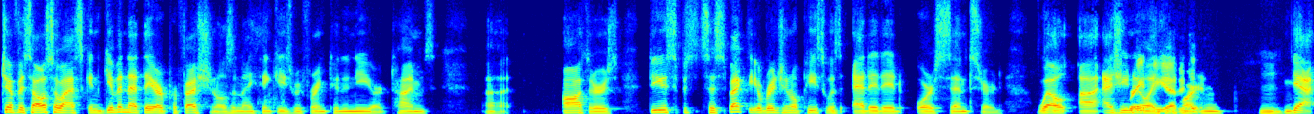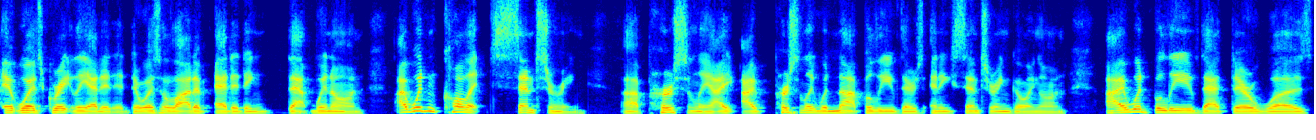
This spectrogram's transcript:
Jeff is also asking, given that they are professionals, and I think he's referring to the New York Times uh, authors, do you sp- suspect the original piece was edited or censored? Well, uh, as you greatly know, I think edited. Martin, hmm. yeah, it was greatly edited. There was a lot of editing that went on. I wouldn't call it censoring. Uh, personally, I, I personally would not believe there's any censoring going on. I would believe that there was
